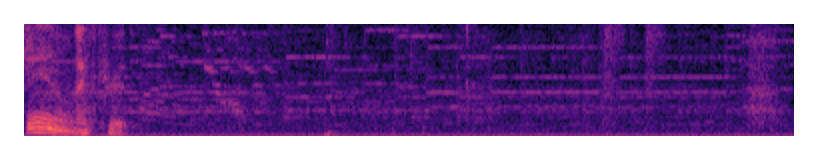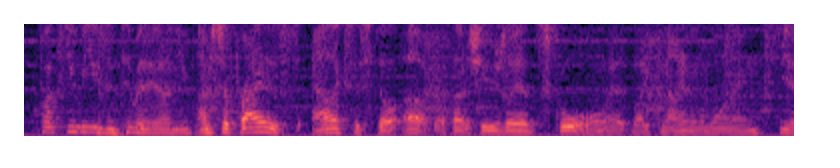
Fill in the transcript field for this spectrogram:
Damn. nice crit. Fuck you, we use Intimidate on you. I'm surprised Alex is still up. I thought she usually had school at like 9 in the morning. Yeah.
